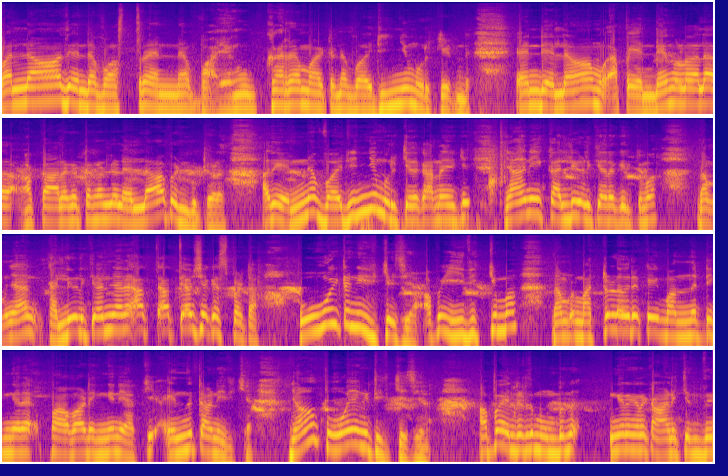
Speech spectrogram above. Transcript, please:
വല്ലാതെ എന്റെ വസ്ത്രം എന്നെ ഭയങ്കരമായിട്ട് എന്നെ വരിഞ്ഞു മുറുക്കിയിട്ടുണ്ട്. എന്റെ എല്ലാ അപ്പം എന്റെ എന്നുള്ളതല്ല ആ കാലഘട്ടങ്ങളിലുള്ള എല്ലാ പെൺകുട്ടികളും. അത് എന്നെ വരിഞ്ഞു മുറിക്കിയത് കാരണം എനിക്ക് ഞാൻ ഈ കല്ല് കളിക്കാനൊക്കെ ഇരിക്കുമ്പോൾ ഞാൻ കല്ല് കളിക്കാൻ ഞാൻ അത് അത്യാവശ്യമൊക്കെ എക്സ്പെർട്ടാണ് പോയിട്ടങ്ങ് ഇരിക്കുക ചെയ്യുക അപ്പോൾ ഇരിക്കുമ്പോൾ നമ്മൾ മറ്റുള്ളവരൊക്കെ വന്നിട്ട് ഇങ്ങനെ പാവാട് ഇങ്ങനെയാക്കി എന്നിട്ടാണ് ഇരിക്കുക ഞാൻ പോയങ്ങിട്ട് ഇരിക്കുക ചെയ്യുക അപ്പോൾ എന്റെ അടുത്ത് മുമ്പ് ഇങ്ങനെ ഇങ്ങനെ കാണിക്കുന്നത്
